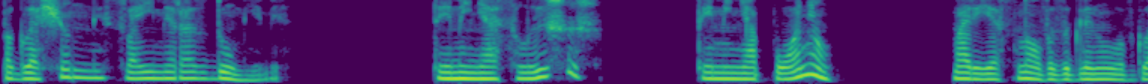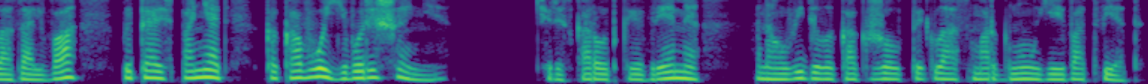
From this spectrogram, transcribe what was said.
поглощенный своими раздумьями. «Ты меня слышишь? Ты меня понял?» Мария снова заглянула в глаза льва, пытаясь понять, каково его решение. Через короткое время — она увидела, как желтый глаз моргнул ей в ответ.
